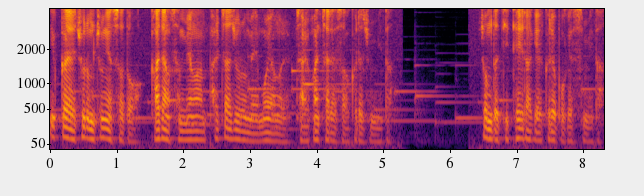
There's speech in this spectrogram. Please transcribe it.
입가의 주름 중에서도 가장 선명한 팔자주름의 모양을 잘 관찰해서 그려줍니다. 좀 더 디테일하게 그려보겠습니다.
